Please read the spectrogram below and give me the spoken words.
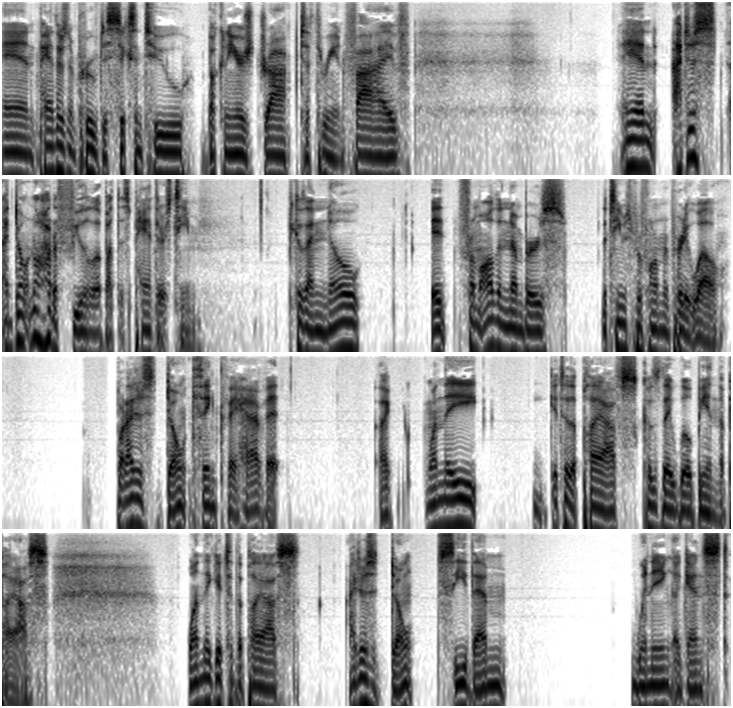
and Panthers improved to six and two. Buccaneers dropped to three and five. And I just I don't know how to feel about this Panthers team because I know it from all the numbers the team's performing pretty well. But I just don't think they have it. Like when they get to the playoffs cuz they will be in the playoffs. When they get to the playoffs, I just don't see them winning against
